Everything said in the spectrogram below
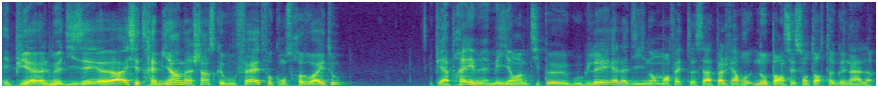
Et puis elle me disait, euh, ah c'est très bien, machin, ce que vous faites, faut qu'on se revoie et tout. Et puis après, m'ayant un petit peu googlé, elle a dit, non, mais en fait, ça va pas le faire, nos pensées sont orthogonales.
